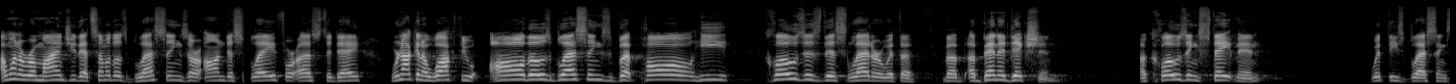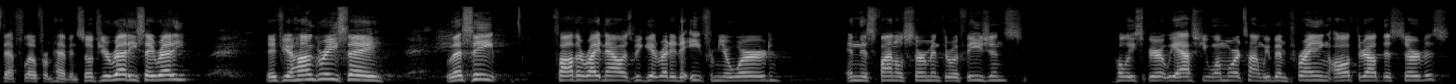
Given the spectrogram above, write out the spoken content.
I want to remind you that some of those blessings are on display for us today. We're not going to walk through all those blessings, but Paul, he closes this letter with a, a, benediction, a closing statement with these blessings that flow from heaven. So if you're ready, say ready. If you're hungry, say, let's eat. Father, right now, as we get ready to eat from your word in this final sermon through Ephesians, Holy Spirit, we ask you one more time. We've been praying all throughout this service,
